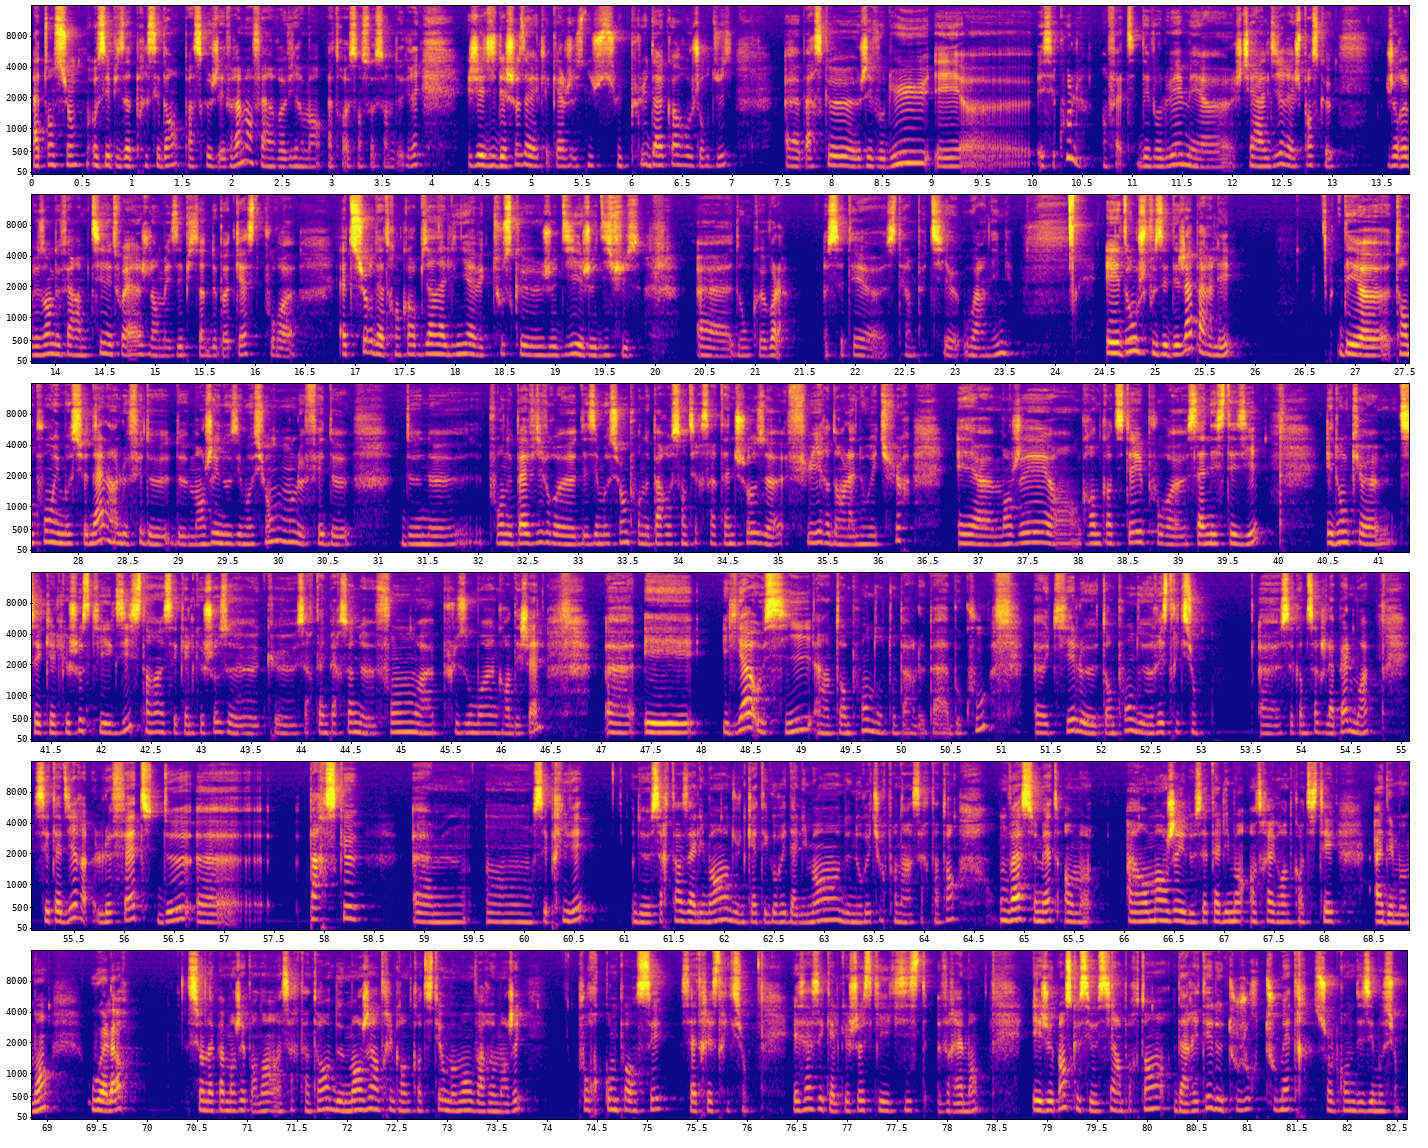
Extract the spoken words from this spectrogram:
attention aux épisodes précédents parce que j'ai vraiment fait un revirement à 360 degrés. J'ai dit des choses avec lesquelles je ne suis plus d'accord aujourd'hui euh, parce que j'évolue euh, et, c'est cool en fait d'évoluer, mais euh, je tiens à le dire et je pense que j'aurais besoin de faire un petit nettoyage dans mes épisodes de podcast pour être sûre d'être encore bien alignée avec tout ce que je dis et je diffuse. donc voilà, c'était un petit warning. Et donc je vous ai déjà parlé des euh, tampons émotionnels, hein, le fait de, manger nos émotions, le fait de, ne, pour ne pas vivre euh, des émotions, pour ne pas ressentir certaines choses, euh, fuir dans la nourriture et manger en grande quantité pour s'anesthésier. Et donc c'est quelque chose qui existe, hein, c'est quelque chose que certaines personnes font à plus ou moins grande échelle. et il y a aussi un tampon dont on parle pas beaucoup, qui est le tampon de restriction. Euh, c'est comme ça que je l'appelle moi, c'est-à-dire le fait de, euh, parce que euh, on s'est privé de certains aliments, d'une catégorie d'aliments, de nourriture pendant un certain temps, on va se mettre à en manger de cet aliment en très grande quantité à des moments, ou alors, si on n'a pas mangé pendant un certain temps, de manger en très grande quantité au moment où on va remanger pour compenser cette restriction. Et ça, c'est quelque chose qui existe vraiment. Et je pense que c'est aussi important d'arrêter de toujours tout mettre sur le compte des émotions.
